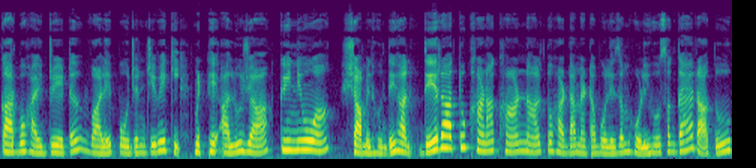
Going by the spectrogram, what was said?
ਕਾਰਬੋਹਾਈਡਰੇਟ ਵਾਲੇ ਭੋਜਨ ਜਿਵੇਂ ਕਿ ਮਿੱਠੇ ਆਲੂ ਜਾਂ ਕੁਇਨੋਆ ਸ਼ਾਮਿਲ ਹੁੰਦੇ ਹਨ। ਦੇਰ ਰਾਤ ਨੂੰ ਖਾਣਾ ਖਾਣ ਨਾਲ ਤੁਹਾਡਾ ਮੈਟਾਬੋਲਿਜ਼ਮ ਹੌਲੀ ਹੋ ਸਕਦਾ ਹੈ। ਰਾਤ ਨੂੰ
